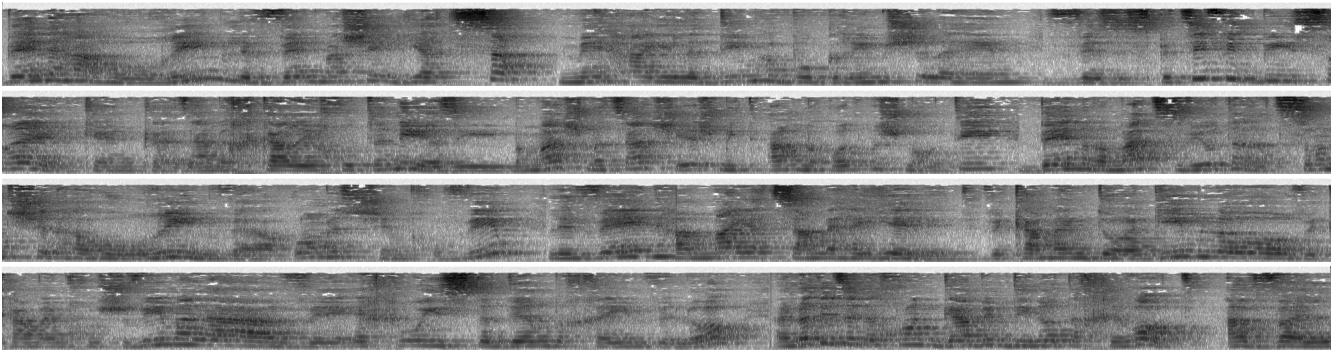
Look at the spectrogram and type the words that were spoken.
בין ההורים לבין מה שיצא מהילדים הבוגרים שלהם, וזה ספציפית בישראל, כן, זה היה מחקר איכותני, אז היא ממש מצאה שיש מתאם מאוד משמעותי בין רמת שביעות הרצון של ההורים והעומס שהם חווים, לבין מה יצא מהילד, וכמה הם דואגים לו, וכמה הם חושבים עליו, ואיך הוא יסתדר בחיים ולא. אני לא יודעת אם זה נכון גם במדינות אחרות, אבל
